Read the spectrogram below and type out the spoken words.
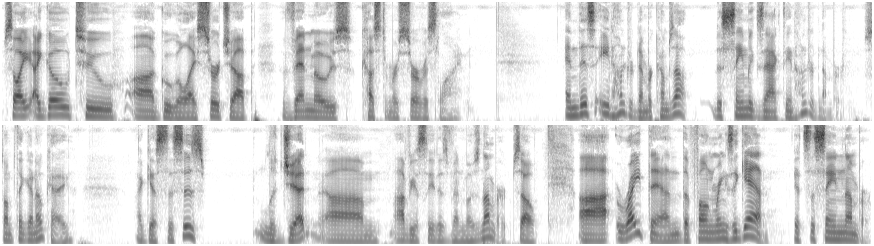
So I, I go to uh, Google. I search up Venmo's customer service line, and this 800 number comes up. The same exact 800 number. So I'm thinking, okay, I guess this is legit. Um, obviously, it is Venmo's number. So, uh, right then, the phone rings again. It's the same number.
